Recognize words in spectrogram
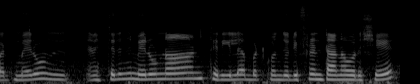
பட் மெரூன் எனக்கு தெரிஞ்சு மெரூனான்னு தெரியல. பட் கொஞ்சம் டிஃப்ரெண்ட்டான ஒரு ஷேட்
